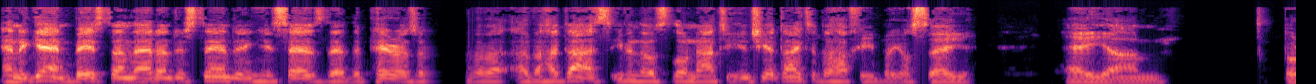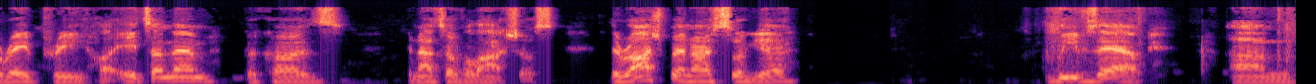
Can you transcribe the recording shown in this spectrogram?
And again, based on that understanding, he says that the peros of, of, a, of a hadas, even though it's lo nati adaita dahachi, but you'll say a um, bore pri ha'etz on them because you're not so velahashos. The Rashba in our sugya leaves out um,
